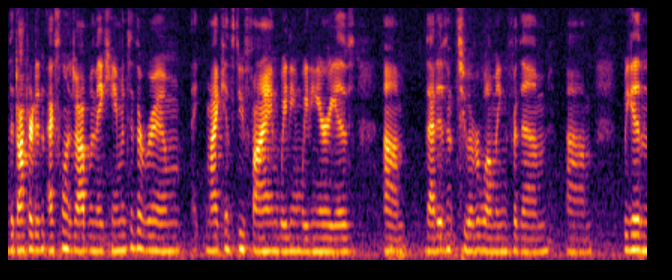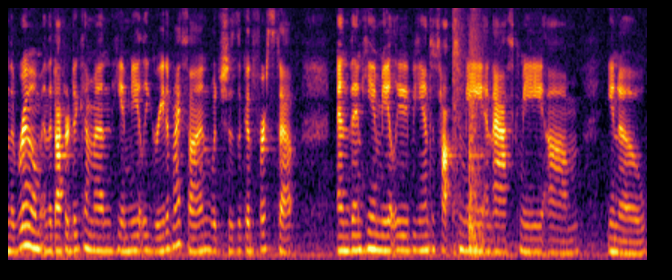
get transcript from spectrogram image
the doctor did an excellent job when they came into the room. My kids do fine waiting in waiting areas. Um, that isn't too overwhelming for them. Um, we get in the room, and the doctor did come in. He immediately greeted my son, which is a good first step, and then he immediately began to talk to me and ask me, um, you know,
